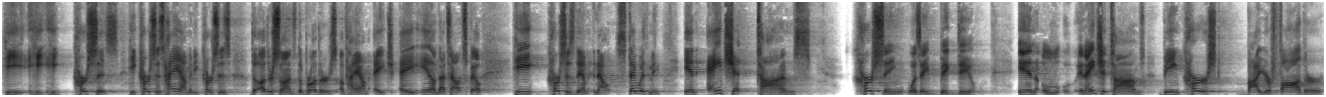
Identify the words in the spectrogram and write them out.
He, he, he curses. He curses Ham and he curses the other sons, the brothers of Ham, H-A-M. That's how it's spelled. He curses them. Now, stay with me. In ancient times, cursing was a big deal. In, in ancient times, being cursed by your father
